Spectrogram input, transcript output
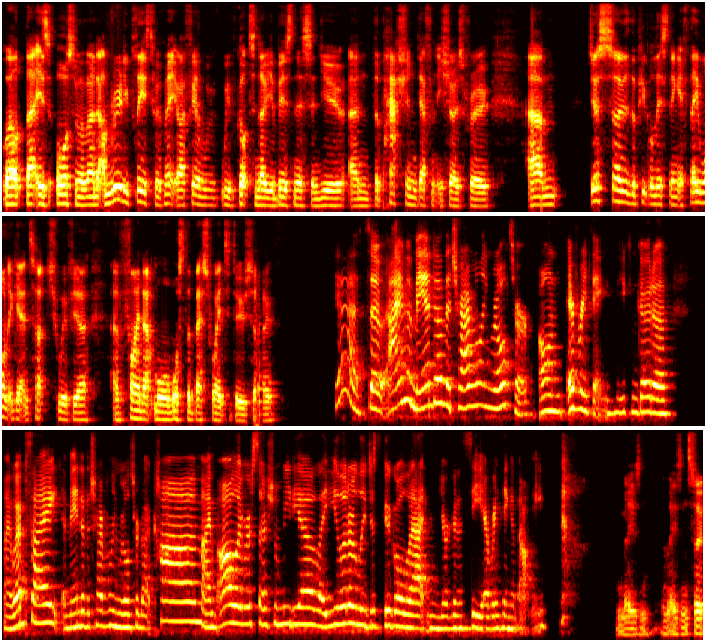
well, that is awesome, Amanda. I'm really pleased to have met you. I feel we've we've got to know your business and you, and the passion definitely shows through. Um, just so the people listening, if they want to get in touch with you and find out more, what's the best way to do so? Yeah, so I'm Amanda, the traveling realtor on everything. You can go to my website, amandathetravelingrealtor.com. I'm all over social media. Like you literally just Google that and you're going to see everything about me. amazing, amazing. So,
